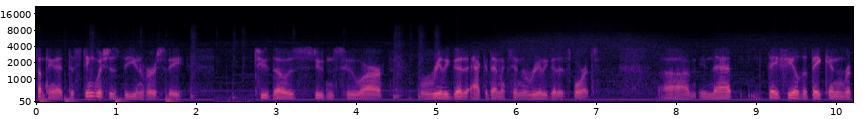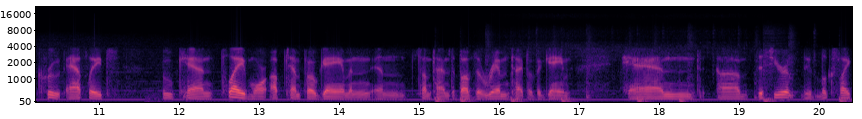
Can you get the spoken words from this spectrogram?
something that distinguishes the university to those students who are really good at academics and really good at sports. Um, in that they feel that they can recruit athletes who can play more up-tempo game and, and sometimes above the rim type of a game. And um, this year, it looks like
